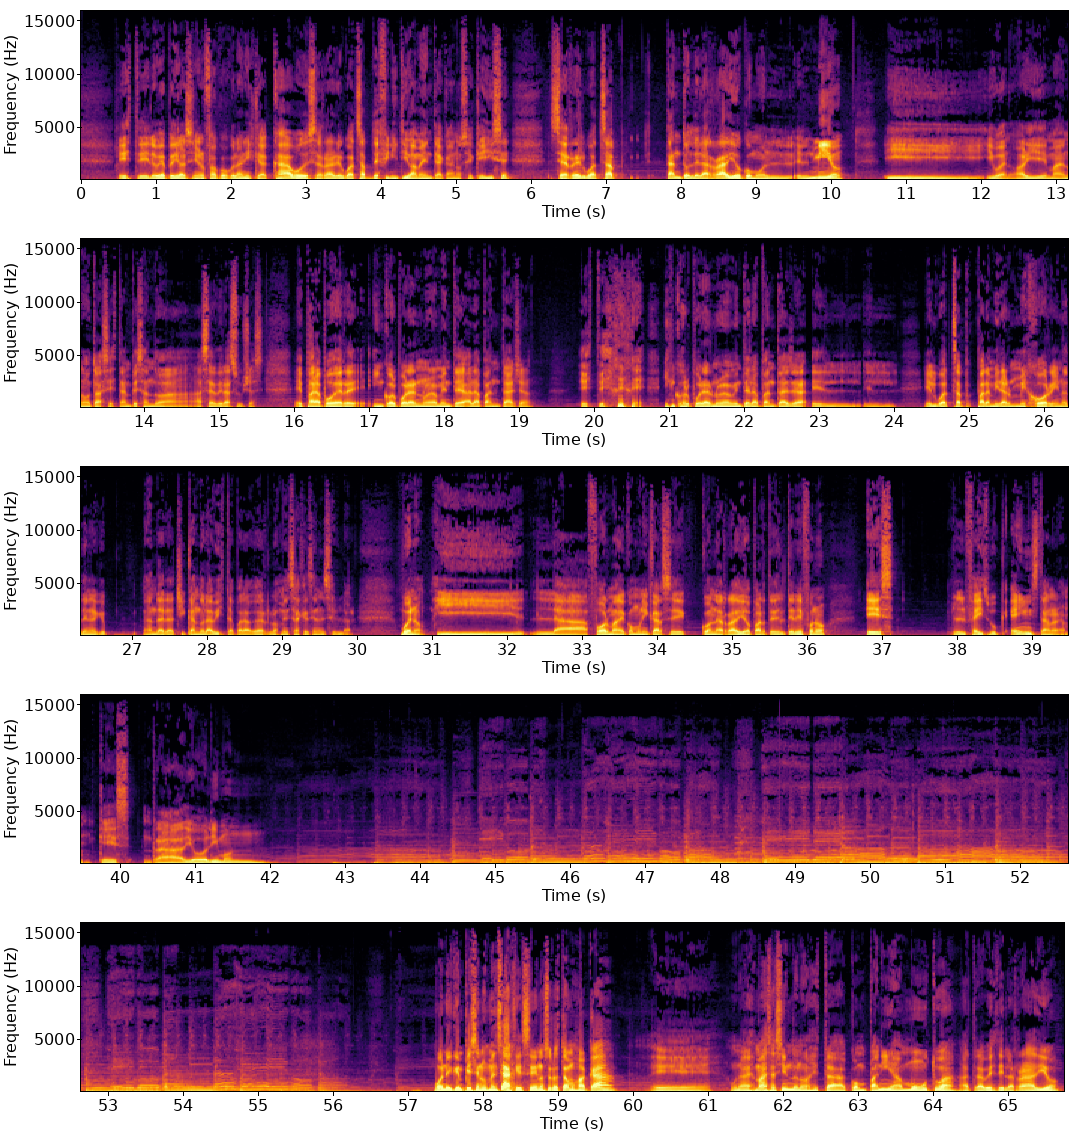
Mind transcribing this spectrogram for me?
Este, le voy a pedir al señor Faco Colanis que acabo de cerrar el WhatsApp definitivamente, acá no sé qué hice. Cerré el WhatsApp, tanto el de la radio como el, el mío, y, bueno, Ari Manotas está empezando a, hacer de las suyas eh, para poder incorporar nuevamente a la pantalla, este, incorporar nuevamente a la pantalla el, el, WhatsApp para mirar mejor y no tener que andar achicando la vista para ver los mensajes en el celular. Bueno, y la forma de comunicarse con la radio aparte del teléfono es el Facebook e Instagram, que es Radio Limón. Bueno, y que empiecen los mensajes. ¿eh? Nosotros estamos acá, eh, una vez más, haciéndonos esta compañía mutua a través de la radio.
